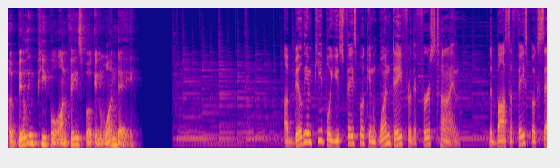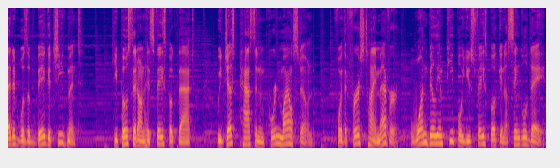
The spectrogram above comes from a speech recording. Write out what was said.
A billion people on Facebook in one day. A billion people use Facebook in one day for the first time. The boss of Facebook said it was a big achievement. He posted on his Facebook that, We just passed an important milestone. For the first time ever, 1 billion people used Facebook in a single day.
